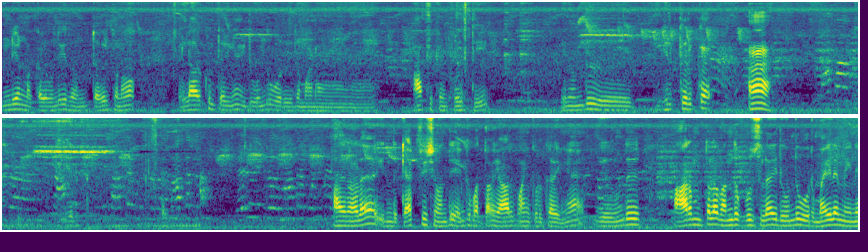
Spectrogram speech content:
இந்தியன் மக்கள் வந்து இதை வந்து தவிர்க்கணும். எல்லாருக்கும் தெரியும். இது வந்து ஒரு விதமான ஆப்பிரிக்கன் கெளுத்தி இது வந்து இருக்க இருக்க ஆ. அதனால் இந்த கேட்ஃபிஷை வந்து எங்கே பார்த்தாலும் யாருக்கும் வாங்கி கொடுக்காதீங்க. இது வந்து ஆரம்பத்தில் வந்த புதுசில் இது வந்து ஒரு மயில மீன்.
